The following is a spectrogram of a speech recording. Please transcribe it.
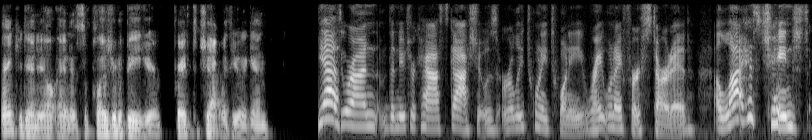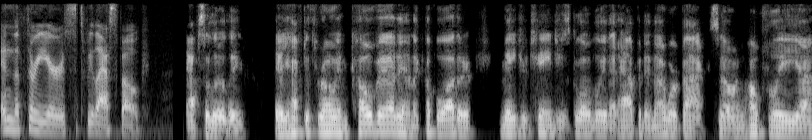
Thank you, Danielle, and it's a pleasure to be here. Great to chat with you again. Yes, you were on the NutraCast. Gosh, it was early 2020, right when I first started. A lot has changed in the three years since we last spoke. Absolutely. You have to throw in COVID and a couple other major changes globally that happened, and now we're back. So, and hopefully, uh,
